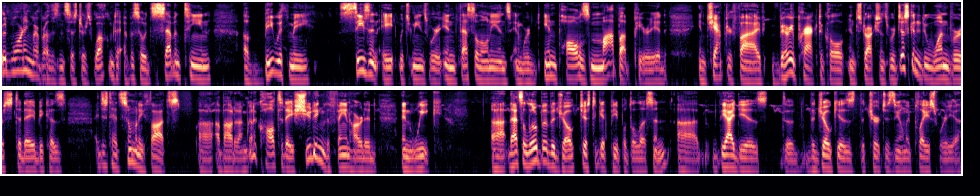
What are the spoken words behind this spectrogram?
Good morning, my brothers and sisters. Welcome to episode 17 of Be With Me, season 8, which means we're in Thessalonians and we're in Paul's mop up period in chapter 5. Very practical instructions. We're just going to do one verse today because I just had so many thoughts uh, about it. I'm going to call today Shooting the Faint Hearted and Weak. Uh, that's a little bit of a joke just to get people to listen. Uh, the idea is the the joke is the church is the only place where you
